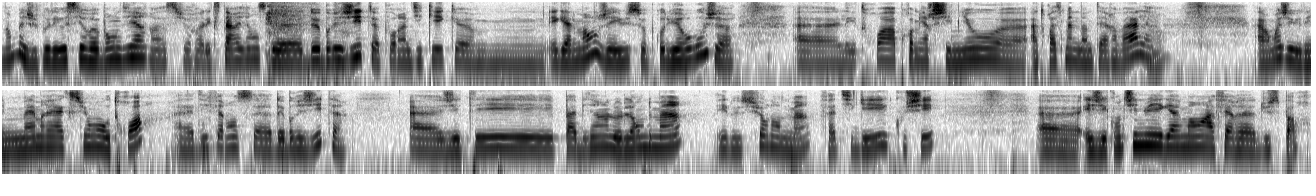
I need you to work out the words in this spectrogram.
Non, mais je voulais aussi rebondir euh, sur l'expérience de, de Brigitte pour indiquer que hum, également j'ai eu ce produit rouge, euh, les trois premières chimios euh, à trois semaines d'intervalle. Mhm. Alors moi j'ai eu les mêmes réactions aux trois, à la différence euh, de Brigitte. Euh, J'étais pas bien le lendemain et le surlendemain, fatiguée, couchée. Euh, et j'ai continué également à faire euh, du sport.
